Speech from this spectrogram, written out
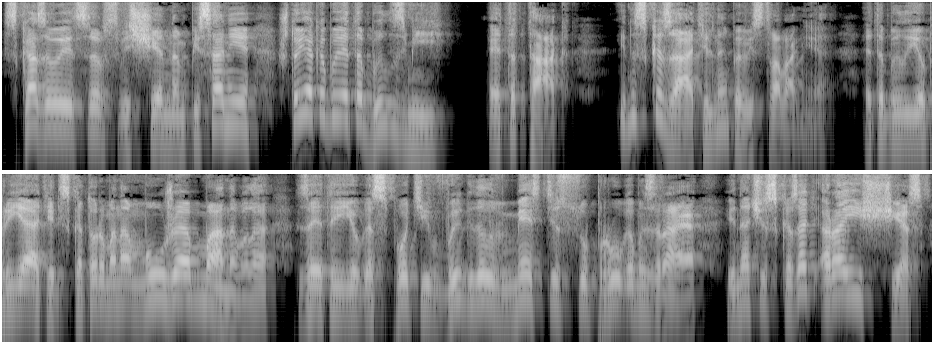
Сказывается в священном писании, что якобы это был змей. Это так. Иносказательное повествование». Это был ее приятель, с которым она мужа обманывала. За это ее Господь и выгнал вместе с супругом из рая. Иначе сказать, рай исчез,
